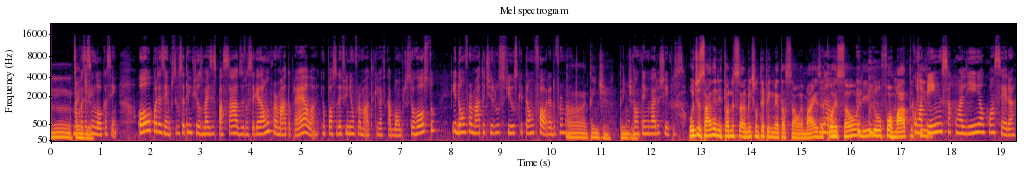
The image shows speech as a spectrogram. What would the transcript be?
Hum, uma coisa assim louca assim. Ou, por exemplo, se você tem fios mais espaçados e você quer dar um formato para ela, eu posso definir um formato que vai ficar bom para o seu rosto e dou um formato e tiro os fios que estão fora do formato. Ah, entendi, entendi. Então tem vários tipos. O designer, então, necessariamente não tem pigmentação, é mais a correção ali do formato com que... a pinça, com a linha ou com a cera.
